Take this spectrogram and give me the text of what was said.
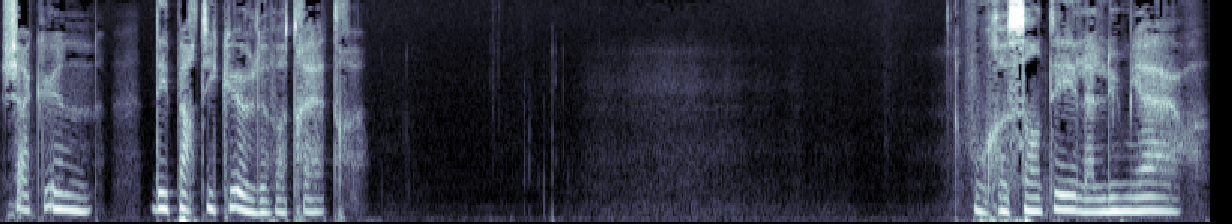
chacune des particules de votre être. Vous ressentez la lumière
